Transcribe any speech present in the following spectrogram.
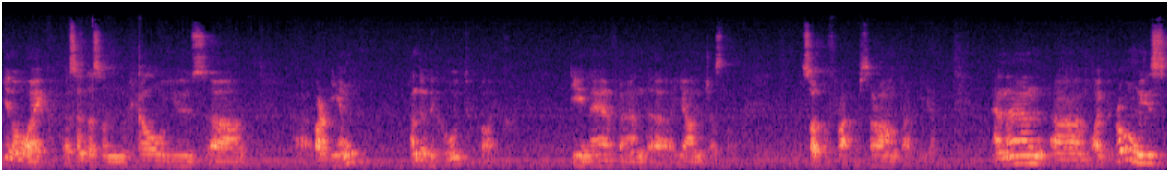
you know, like a sentence on how use uh, RPM under the hood, like DNF and uh, YUM just sort of wrappers around RPM. And then, um, like the problem is,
